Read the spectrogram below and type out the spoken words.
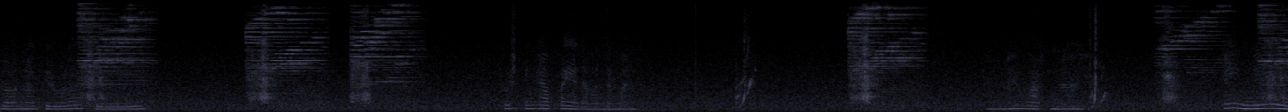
warna biru lagi terus ini apa ya teman-teman ini warna ini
